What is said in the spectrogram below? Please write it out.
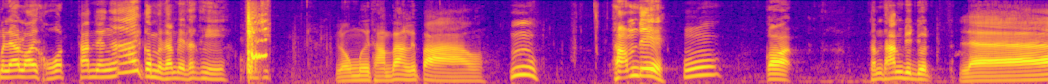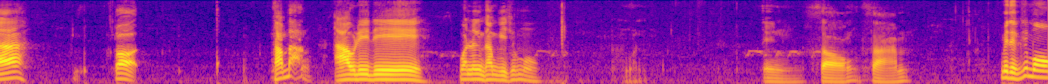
มาแล้วร้อยโค้ดทำยังไงก็ไม่สำเร็จสักที ลงมือทำบ้างหรือเปล่า อืมทำดิอืมก็ทำทำหยุดหยุดๆแล้ว ก็ทำบ้าง เอาดีๆ วันหนึ่งทำกี่ชั่วโมงหนึ่งสองสามไม่ถึงชั่วโมง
